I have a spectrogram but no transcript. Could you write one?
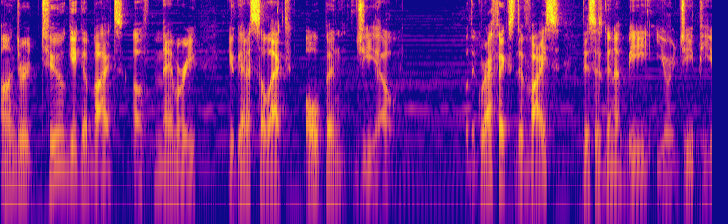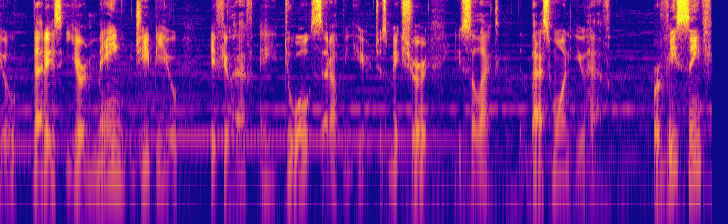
under 2 gigabytes of memory, you're gonna select OpenGL. For the graphics device, this is gonna be your GPU, that is your main GPU if you have a dual setup in here. Just make sure you select the best one you have. For VSync,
